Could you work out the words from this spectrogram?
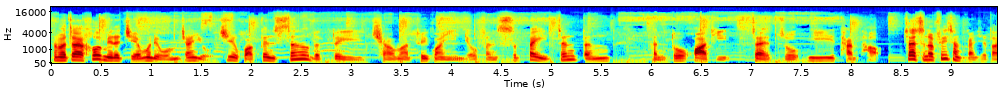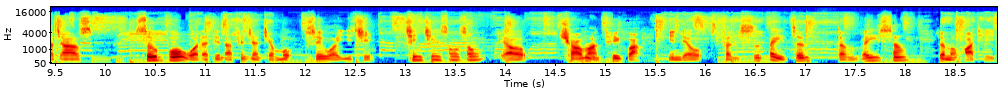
那么在后面的节目里，我们将有计划更深入的对全网推广引流、粉丝倍增等很多话题再逐一探讨。在此呢，非常感谢大家收播我的电台分享节目，随我一起轻轻松松聊全网推广引流、粉丝倍增等微商热门话题。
